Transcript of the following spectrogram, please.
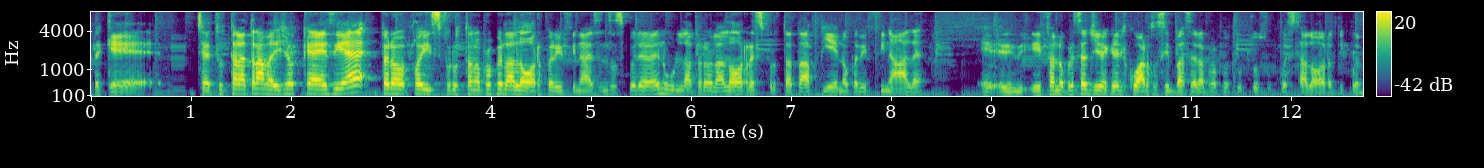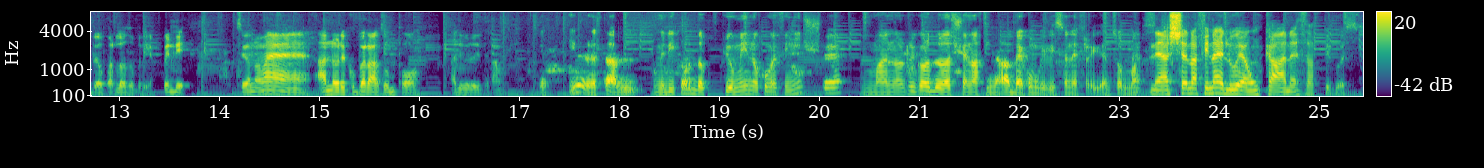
Perché cioè, tutta la trama dice ok, sì è, però poi sfruttano proprio la lore per il finale, senza spoilerare nulla, però la lore è sfruttata a pieno per il finale. E, e, e, fanno presagire che il quarto si baserà proprio tutto su questa lore di cui abbiamo parlato prima. Quindi, secondo me, hanno recuperato un po' a livello di trama. Io in realtà mi ricordo più o meno come finisce, ma non ricordo la scena finale. Vabbè, comunque chi se ne frega, insomma. Nella scena finale lui è un cane, sappi questo.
